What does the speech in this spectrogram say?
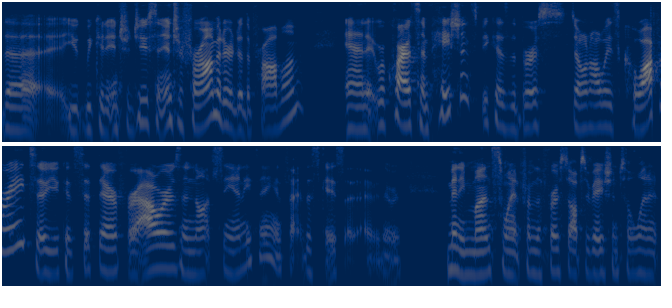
the you, we could introduce an interferometer to the problem and it required some patience because the bursts don't always cooperate. So you can sit there for hours and not see anything. In fact, in this case, I, I, there were many months went from the first observation till when it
